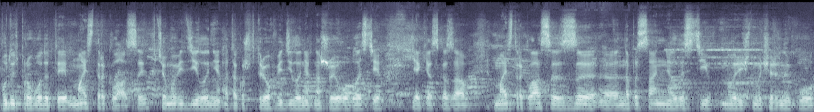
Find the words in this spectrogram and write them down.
будуть проводити майстер-класи в цьому відділенні, а також в трьох відділеннях нашої області, як я сказав, майстер-класи з написання листів новорічному чарівнику,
